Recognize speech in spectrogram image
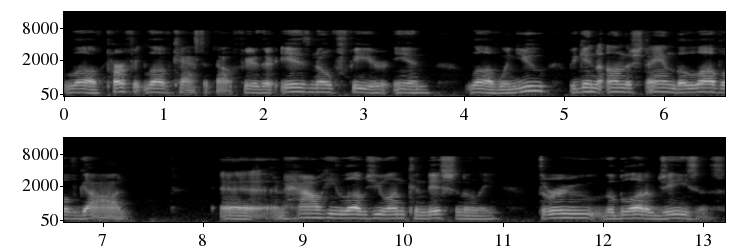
love. Perfect love casteth out fear. There is no fear in love. When you begin to understand the love of God uh, and how He loves you unconditionally through the blood of Jesus,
